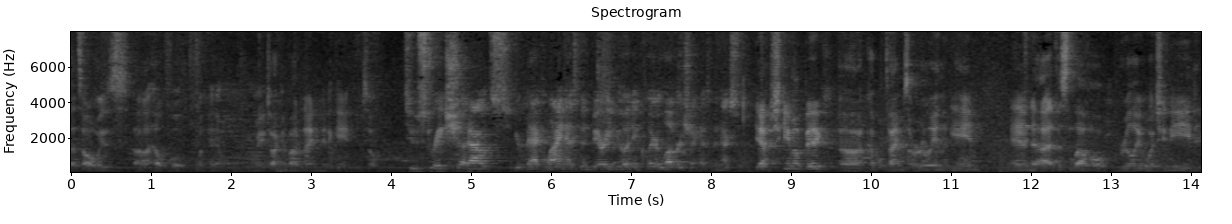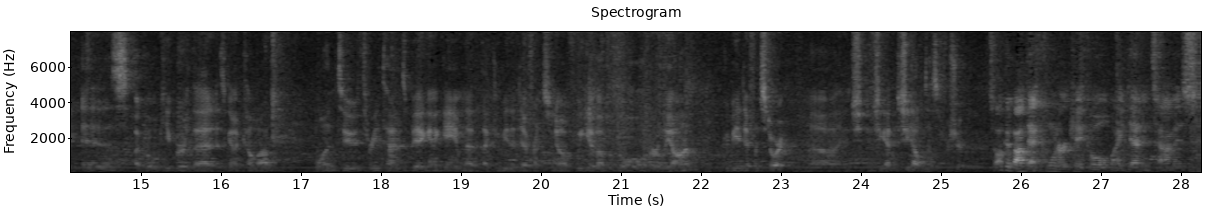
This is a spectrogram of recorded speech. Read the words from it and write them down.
that's always uh, helpful when, you know, when you're talking about a 90 minute game. So. Two straight shutouts. Your back line has been very good, and Claire Lovercheck has been excellent. Yeah, she came up big uh, a couple times early in the game. And uh, at this level, really what you need is a goalkeeper that is going to come up one, two, three times big in a game. That, that can be the difference. You know, if we give up a goal early on, it could be a different story. Uh, and she, and she, got, she helped us for sure. Talk about that corner kick goal by Devon Thomas.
